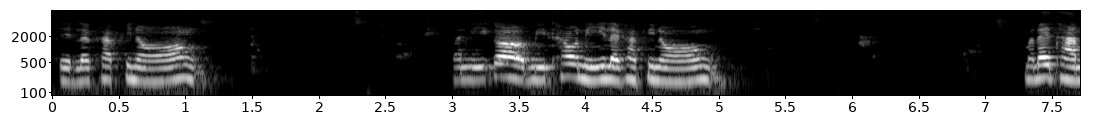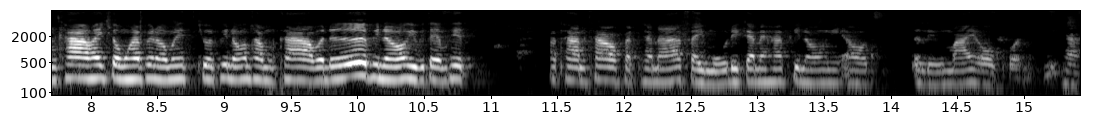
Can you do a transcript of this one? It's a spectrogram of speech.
เสร็จแล้วครับพี่น้อง วันนี้ก็มีเท่านี้แหละค่ะพี่น้องมาได้ทานข้าวให้ชมครับพี่น้องไม่ได้ชวนพี่น้องทำข้าวมาเด้อพี่น้องอยู่ประเทศมาทานข้าวผัดคะน้าใส่หมูด้วยกันนะคะพี่น้องนี่เอาตะลิวไม้ออกก่อนนี่ค่ะ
